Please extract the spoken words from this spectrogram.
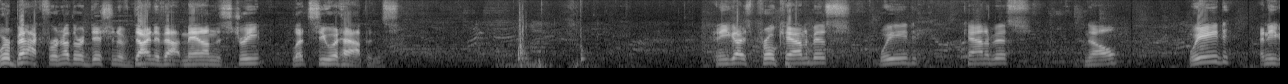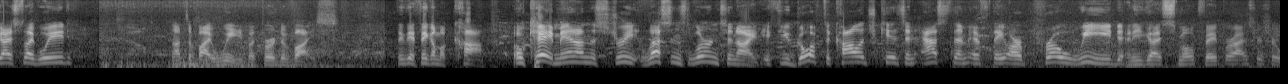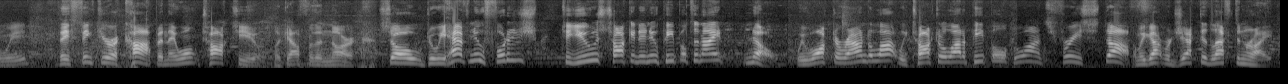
We're back for another edition of DynaVap Man on the Street. Let's see what happens. Any you guys pro cannabis? Weed? Cannabis? No? Weed? Any you guys like weed? No. Not to buy weed, but for a device. I think they think I'm a cop. Okay, man on the street, lessons learned tonight. If you go up to college kids and ask them if they are pro weed, and you guys smoke vaporizers or weed, they think you're a cop and they won't talk to you. Look out for the narc. So, do we have new footage to use talking to new people tonight? No. We walked around a lot, we talked to a lot of people. Who wants free stuff? And we got rejected left and right.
